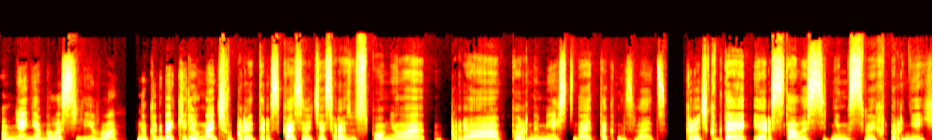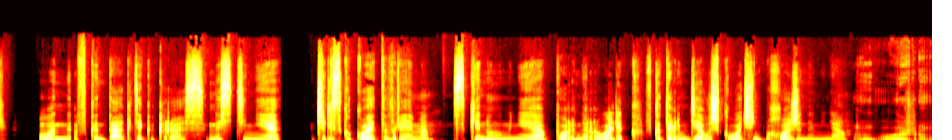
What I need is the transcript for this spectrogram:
у меня не было слива, но когда Кирилл начал про это рассказывать, я сразу вспомнила про порноместь, да, это так называется. Короче, когда я рассталась с одним из своих парней, он ВКонтакте как раз на стене через какое-то время скинул мне порно-ролик, в котором девушка очень похожа на меня. Боже мой.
